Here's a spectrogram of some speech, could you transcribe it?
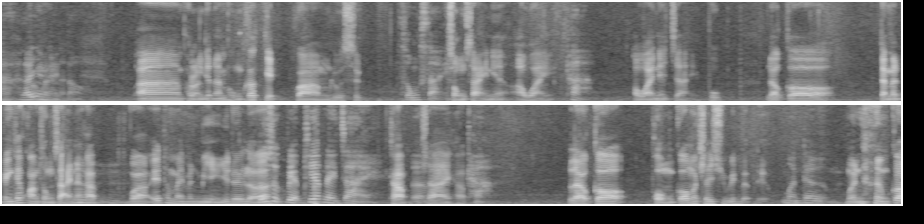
ค่ะ แล้วยังไงประมาณนั้นต่ออ่าพอหลังจากนั้นผมก็เก็บความรู้สึกสงสัยสงสัยเนี่ยเอาไว้ ค่ะ เอาไว้ในใจปุ๊บแล้วก็แต่มันเป็นแค่ความสงสัยนะครับอืมอืมว่าเอ๊ะทำไมมันมีอย่างนี้ด้วยเหรอรู้สึกเปรียบเทียบในใจ ครับเออ ใช่ครับ ค่ะ แล้วก็ผมก็มาใช้ชีวิตแบบเดิม เหมือนเดิม เหมือนเดิมก็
